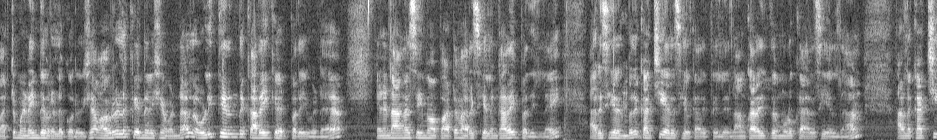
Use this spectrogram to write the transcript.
மற்றும் இணைந்தவர்களுக்கு ஒரு விஷயம். அவர்களுக்கு என்ன விஷயம் என்றால் ஒளித்திருந்து கதை கேட்பதை விட ஏன்னா நாங்கள் சினிமா பாட்டும் அரசியலும் கதைப்பதில்லை. அரசியல் என்பது கட்சி அரசியல் கதைப்பதில்லை. நாம் கதைத்த முழுக்க அரசியல் தான். அந்த கட்சி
